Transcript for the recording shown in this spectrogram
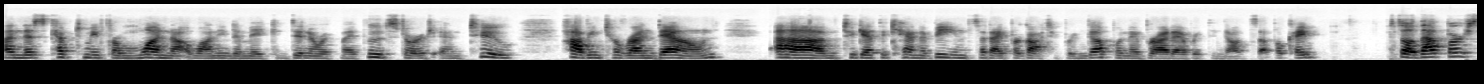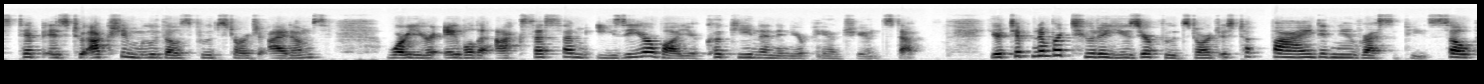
And this kept me from one, not wanting to make dinner with my food storage, and two, having to run down um, to get the can of beans that I forgot to bring up when I brought everything else up. Okay. So that first tip is to actually move those food storage items where you're able to access them easier while you're cooking and in your pantry and stuff. Your tip number two to use your food storage is to find new recipes. So,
